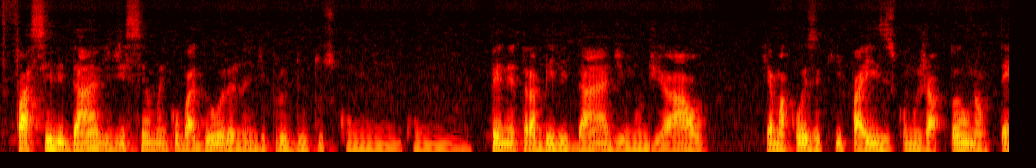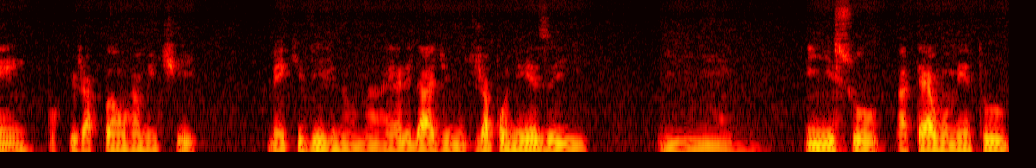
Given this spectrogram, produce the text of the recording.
facilidade de ser uma incubadora né, de produtos com, com penetrabilidade mundial, que é uma coisa que países como o Japão não têm, porque o Japão realmente meio que vive numa realidade muito japonesa e, e, e isso até o momento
